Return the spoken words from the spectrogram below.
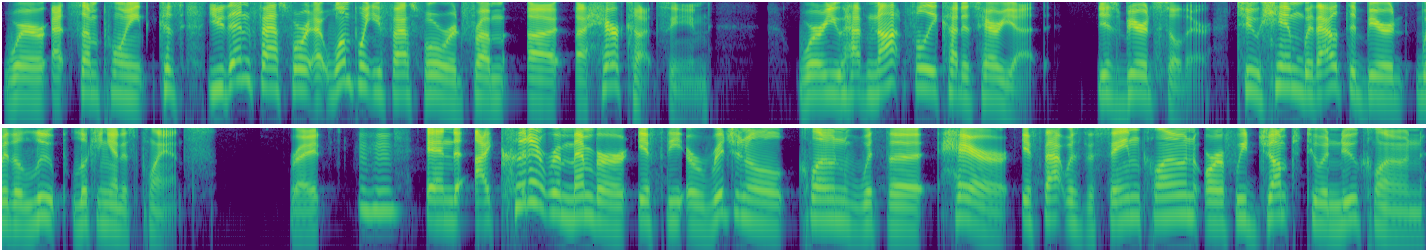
where at some point because you then fast forward at one point you fast forward from a, a haircut scene where you have not fully cut his hair yet his beard's still there to him without the beard with a loop looking at his plants right? Hmm and i couldn't remember if the original clone with the hair if that was the same clone or if we jumped to a new clone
